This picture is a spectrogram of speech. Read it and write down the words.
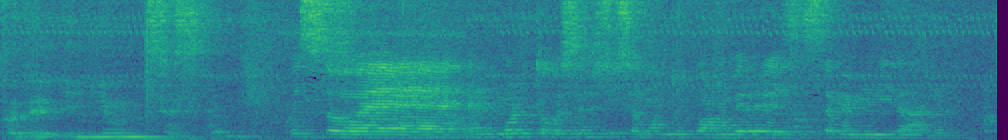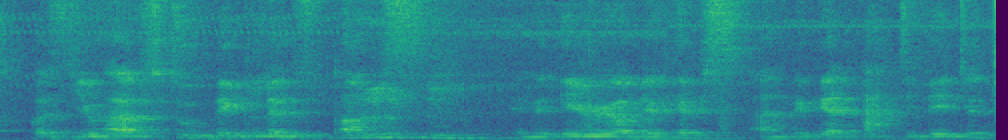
for the immune system. Questo è, è molto, questo esercizio è molto buono per il sistema immunitario. Because you have two big lymph pumps in the area of your hips, and they get activated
